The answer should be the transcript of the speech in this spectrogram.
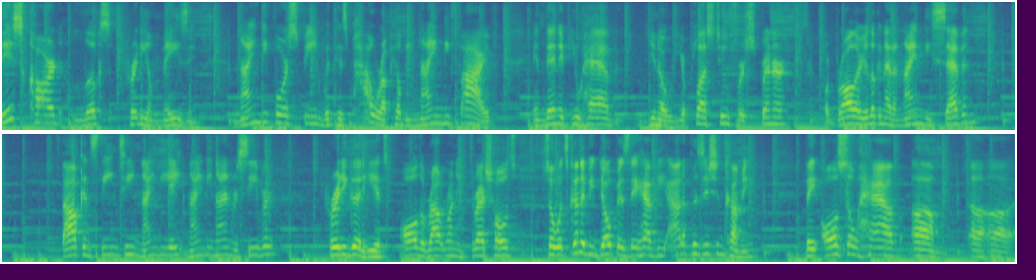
This card looks pretty amazing. 94 speed with his power up, he'll be 95. And then if you have, you know, your plus two for sprinter or brawler, you're looking at a 97. Falcons theme team, 98, 99 receiver. Pretty good. He hits all the route running thresholds. So what's going to be dope is they have the out of position coming. They also have um, uh, uh,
